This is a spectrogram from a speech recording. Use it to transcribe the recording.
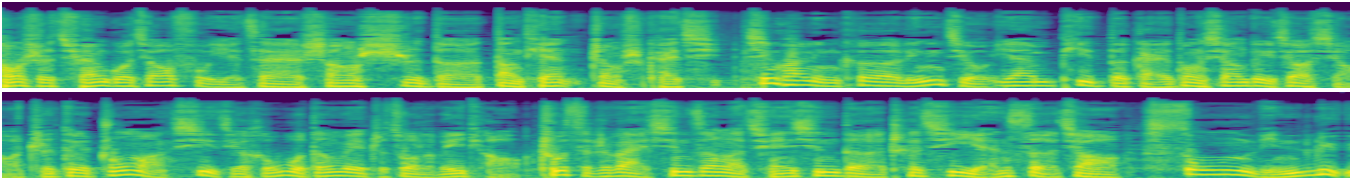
同时，全国交付也在上市的当天正式开启。新款领克零九 EMP 的改动相对较小，只对中网细节和雾灯位置做了微调。除此之外，新增了全新的车漆颜色，叫松林绿。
